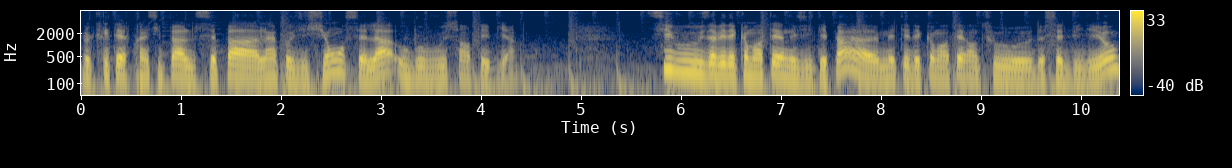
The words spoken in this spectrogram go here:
le critère principal ce n'est pas l'imposition, c'est là où vous vous sentez bien. Si vous avez des commentaires n'hésitez pas, mettez des commentaires en dessous de cette vidéo.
